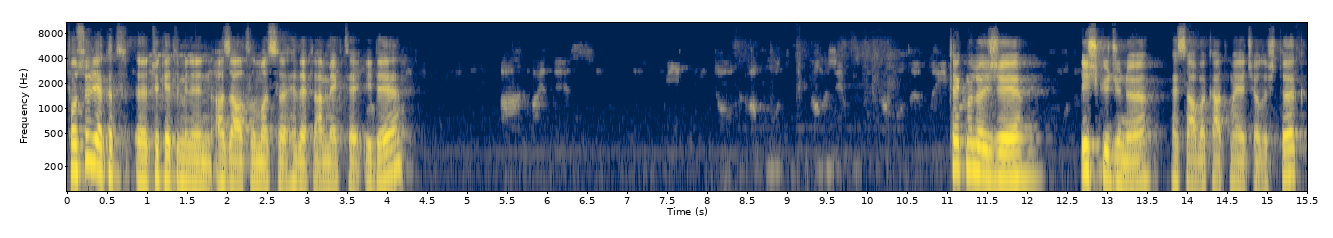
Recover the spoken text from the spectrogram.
fosil yakıt e, tüketiminin azaltılması hedeflenmekte idi. Teknoloji, iş gücünü hesaba katmaya çalıştık.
